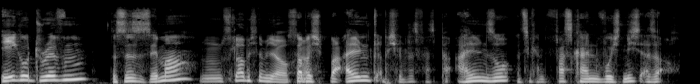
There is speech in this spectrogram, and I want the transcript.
ego-driven, das ist es immer. Mhm, Das glaube ich nämlich auch. Das glaube ich bei allen, aber ich glaube, das ist fast bei allen so. Also ich kann fast keinen, wo ich nicht, also auch,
